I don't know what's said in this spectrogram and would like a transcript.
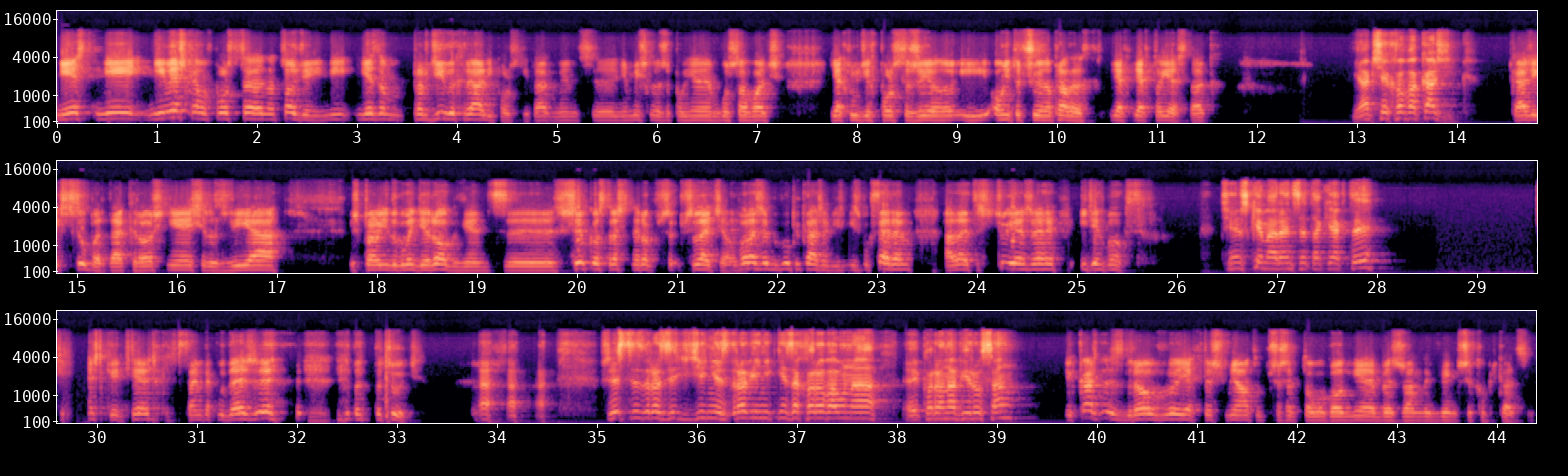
Nie, jest, nie, nie mieszkam w Polsce na co dzień, nie, nie znam prawdziwych reali Polski, tak? Więc y, nie myślę, że powinienem głosować, jak ludzie w Polsce żyją i oni to czują naprawdę, jak, jak to jest, tak? Jak się chowa Kazik? Kazik super, tak? Rośnie, się rozwija. Już prawie niedługo będzie rok, więc y, szybko strasznie ten rok przy, przyleciał. Wolę, żeby był piłkarzem niż, niż bokserem, ale też czuję, że idzie w boks. Ciężkie ma ręce tak jak ty? Ciężkie, ciężkie, czasami tak uderzy, to, to czuć. Wszyscy z rodzinie zdrowi, nikt nie zachorował na e, koronawirusa? Każdy zdrowy, jak ktoś miał, to przeszedł to łagodnie, bez żadnych większych komplikacji.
